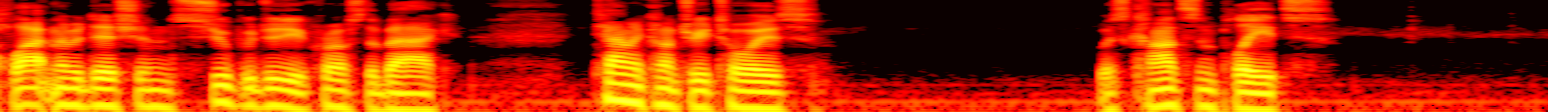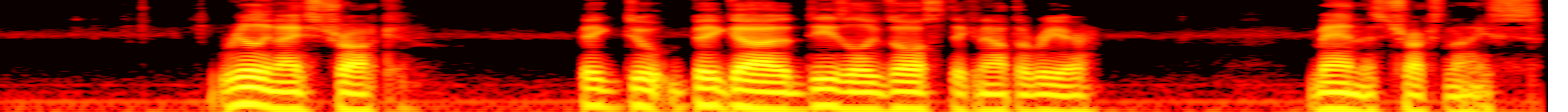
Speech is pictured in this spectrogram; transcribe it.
Platinum Edition Super Duty across the back. Town and Country Toys. Wisconsin plates. Really nice truck. Big big uh, diesel exhaust sticking out the rear. Man, this truck's nice.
